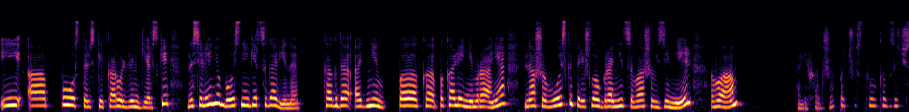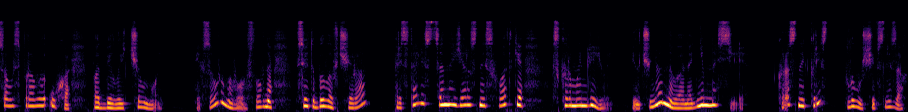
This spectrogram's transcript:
и апостольский король венгерский, населению Боснии и Герцеговины. Когда одним поколением ранее наше войско перешло границы ваших земель, вам...» Али Хаджа почувствовал, как зачесалось правое ухо под белой челмой. И взором его, словно все это было вчера, предстали сцены яростной схватки с Карменлией и учиненного над ним насилия. Красный крест, плывущий в слезах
